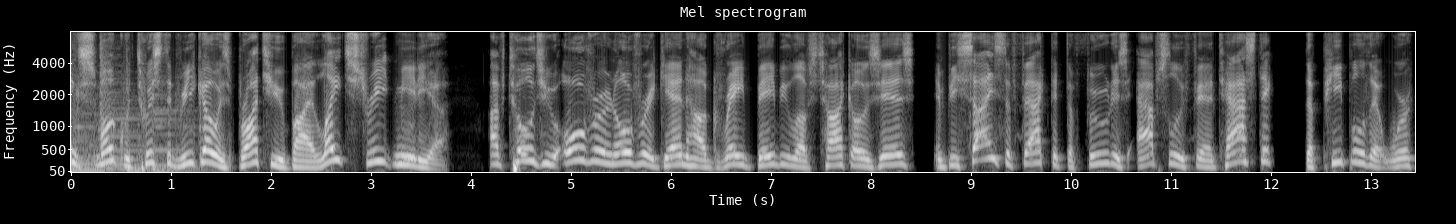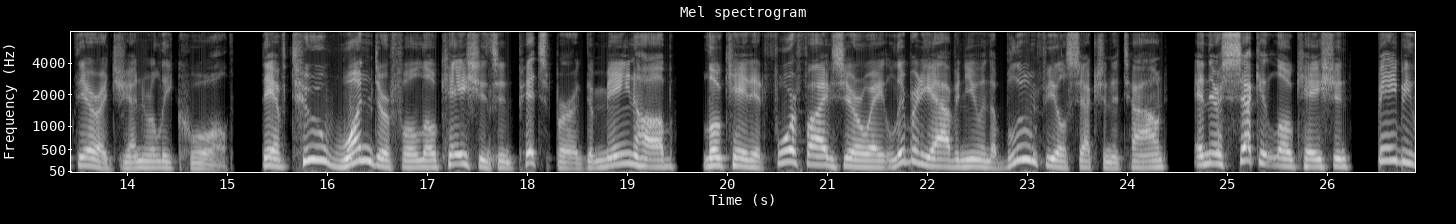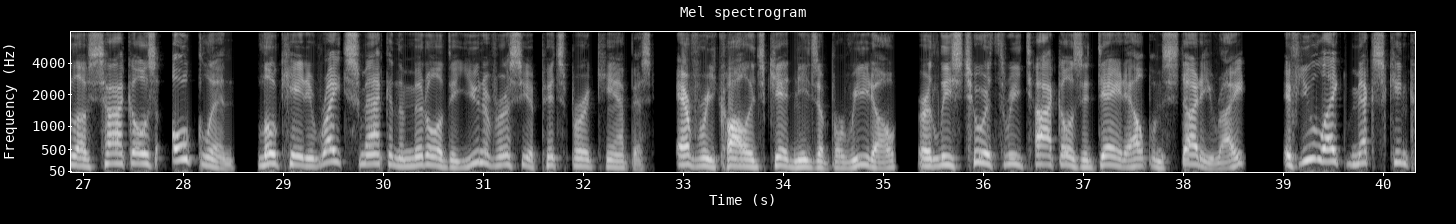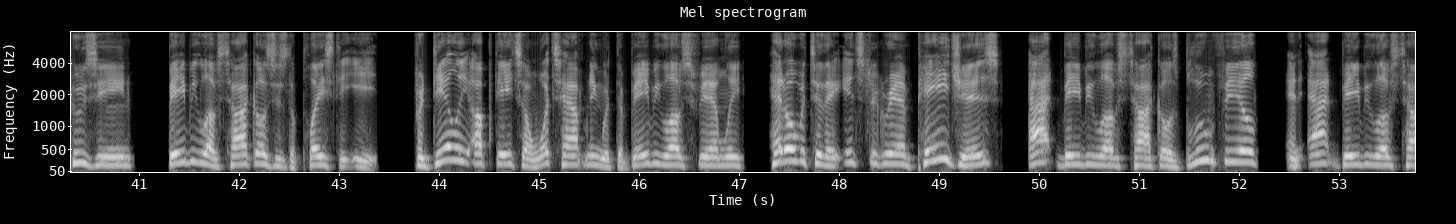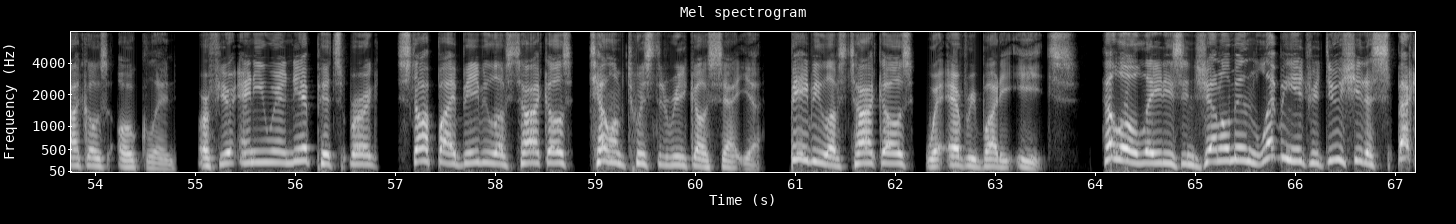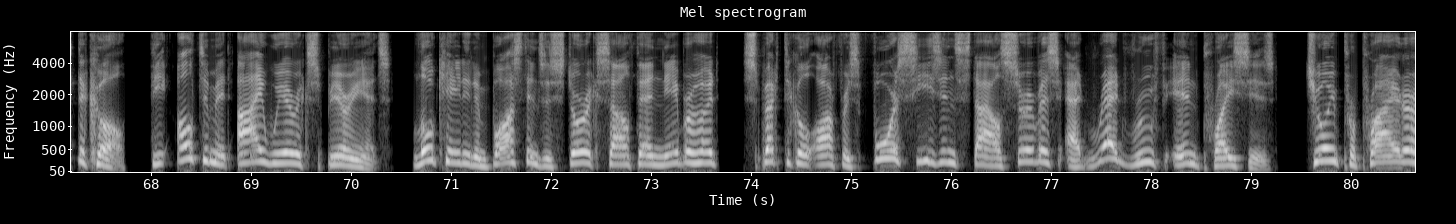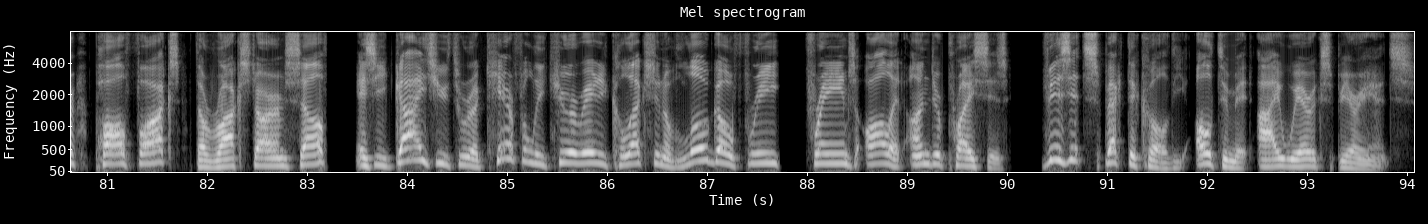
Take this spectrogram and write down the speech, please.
Blowing Smoke with Twisted Rico is brought to you by Light Street Media. I've told you over and over again how great Baby Loves Tacos is, and besides the fact that the food is absolutely fantastic, the people that work there are generally cool. They have two wonderful locations in Pittsburgh, the main hub located at 4508 Liberty Avenue in the Bloomfield section of town, and their second location, Baby Loves Tacos, Oakland, located right smack in the middle of the University of Pittsburgh campus. Every college kid needs a burrito or at least two or three tacos a day to help them study, right? If you like Mexican cuisine, Baby Loves Tacos is the place to eat. For daily updates on what's happening with the Baby Loves family, head over to their Instagram pages at Baby Loves Tacos Bloomfield and at Baby Loves Tacos Oakland. Or if you're anywhere near Pittsburgh, stop by Baby Loves Tacos, tell them Twisted Rico sent you. Baby Loves Tacos, where everybody eats. Hello, ladies and gentlemen. Let me introduce you to Spectacle, the ultimate eyewear experience. Located in Boston's historic South End neighborhood, Spectacle offers four season style service at Red Roof Inn prices. Join proprietor Paul Fox, the rock star himself, as he guides you through a carefully curated collection of logo free frames, all at under prices. Visit Spectacle, the ultimate eyewear experience.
